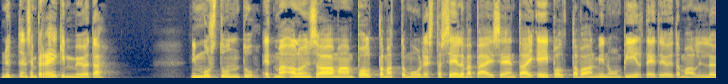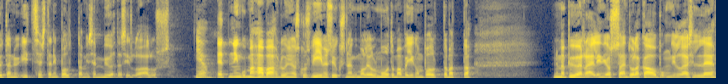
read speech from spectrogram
nytten sen breikin myötä, niin musta tuntui, että mä aloin saamaan polttamattomuudesta selväpäiseen tai ei-polttavaan minuun piirteitä, joita mä olin löytänyt itsestäni polttamisen myötä silloin alussa. Joo. Että niin kuin mä havahduin joskus viime syksynä, kun mä olin ollut muutaman viikon polttamatta – niin mä pyöräilin jossain tuolla kaupungilla ja silleen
